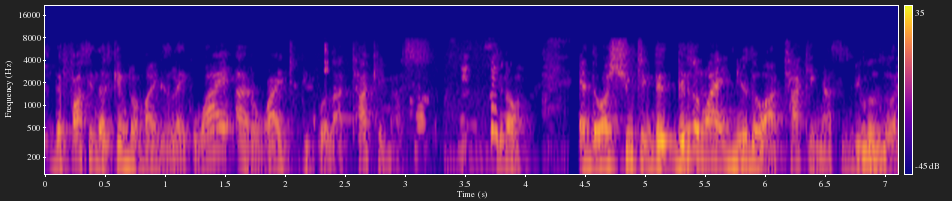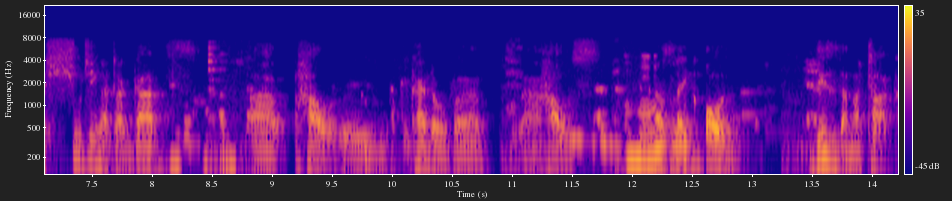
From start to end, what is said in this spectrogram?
the first thing that came to mind is like, why are white people attacking us? You know, and they were shooting. The, the reason why I knew they were attacking us is because they were shooting at a guard's uh, house, uh, kind of uh, uh, house. And I was like, oh, this is an attack.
